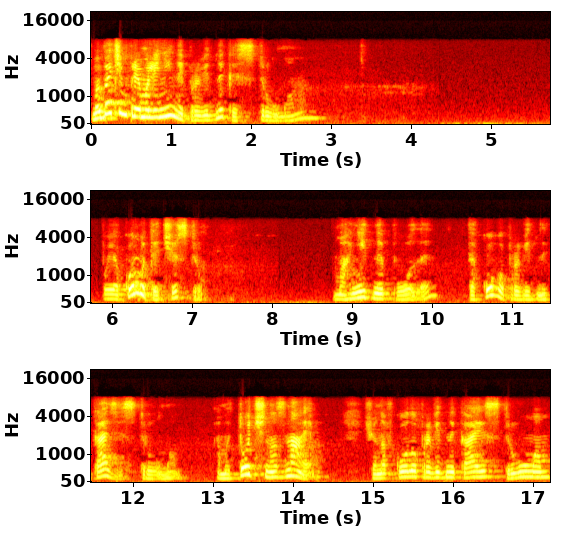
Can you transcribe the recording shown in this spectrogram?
Ми бачимо прямолінійний провідник із струмом, по якому тече струм. Магнітне поле такого провідника зі струмом. А ми точно знаємо, що навколо провідника із струмом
